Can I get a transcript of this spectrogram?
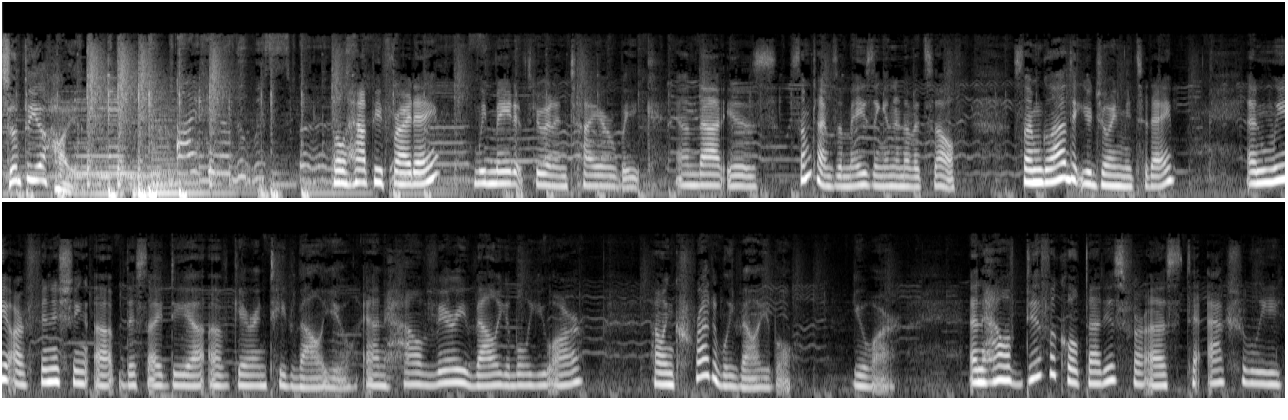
Cinthia Hiett. Well, happy Friday. We made it through an entire week, and that is sometimes amazing in and of itself. So I'm glad that you joined me today. And we are finishing up this idea of guaranteed value and how very valuable you are, how incredibly valuable you are, and how difficult that is for us to actually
